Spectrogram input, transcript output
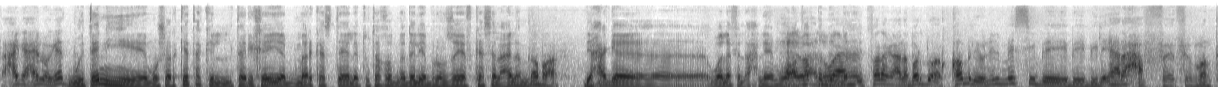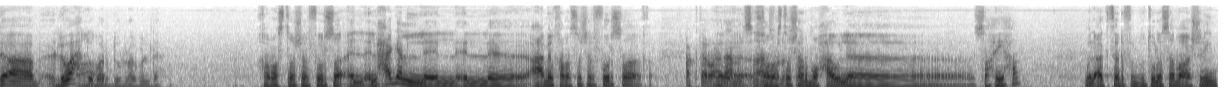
فحاجة حلوة جدا. وتنهي مشاركتك التاريخية بمركز ثالث وتاخد ميدالية برونزية في كأس العالم؟ طبعا. دي حاجة ولا في الأحلام. واعتقد وأعتقد هو قاعد بيتفرج على برضو أرقام ليونيل ميسي بي بي بيلاقيها رايحة في في منطقة لوحده آه. برضو الراجل ده. 15 فرصة. ال- الحاجة اللي عامل 15 فرصة. أكتر واحد عامل صناعة 15 محاولة صحيحة. والأكثر في البطولة 27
